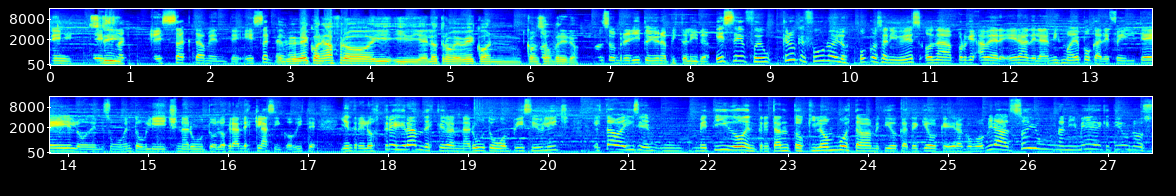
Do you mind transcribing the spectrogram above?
Sí, Sí. exact- exactamente, El exactamente. bebé con afro y, y el otro bebé con, con sombrero. Con sombrerito y una pistolita. Ese fue, creo que fue uno de los pocos animes, onda, porque, a ver, era de la misma época de Fairy Tail o de en su momento Bleach, Naruto, los grandes clásicos, ¿viste? Y entre los tres grandes que eran Naruto, One Piece y Bleach, estaba ahí eh, metido, entre tanto quilombo, estaba metido Katekyo, que era como, mira, soy un anime que tiene unos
